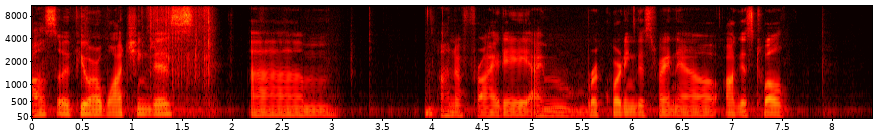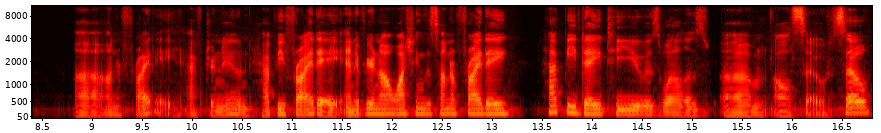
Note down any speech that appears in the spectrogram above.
Also, if you are watching this um, on a Friday, I'm recording this right now, August 12th, uh, on a Friday afternoon. Happy Friday. And if you're not watching this on a Friday, happy day to you as well as um, also. So,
